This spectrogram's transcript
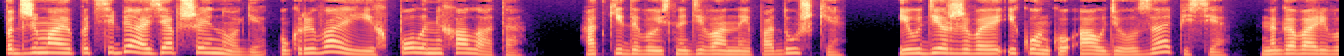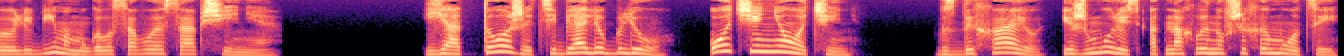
Поджимаю под себя озябшие ноги, укрывая их полами халата. Откидываюсь на диванные подушки и, удерживая иконку аудиозаписи, наговариваю любимому голосовое сообщение. «Я тоже тебя люблю. Очень-очень!» Вздыхаю и жмурюсь от нахлынувших эмоций,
